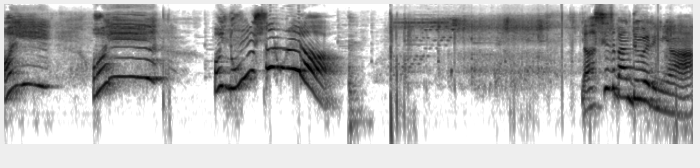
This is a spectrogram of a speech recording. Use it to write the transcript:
Ay. Ay. Ay ne olmuşlar buraya? Ya sizi ben döverim ya.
